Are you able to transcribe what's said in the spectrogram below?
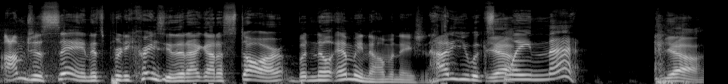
I'm just saying it's pretty crazy that I got a star but no Emmy nomination. How do you explain that? Yeah,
